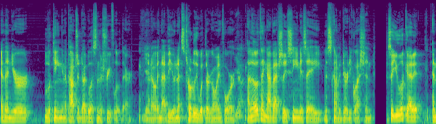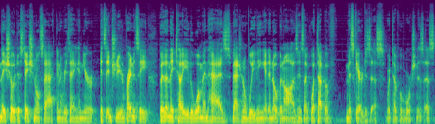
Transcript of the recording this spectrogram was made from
and then you're looking in the pouch of Douglas and there's free fluid there. You know, in that view, and that's totally what they're going for. Yeah. Another thing I've actually seen is a this is kind of a dirty question. So you look at it and they show a gestational sac and everything, and you're it's intrauterine pregnancy, but then they tell you the woman has vaginal bleeding and an open os, and it's like, what type of miscarriage is this? What type of abortion is this?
